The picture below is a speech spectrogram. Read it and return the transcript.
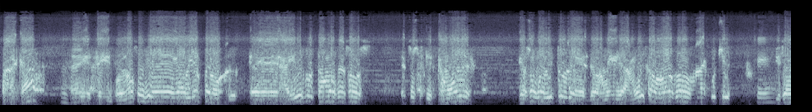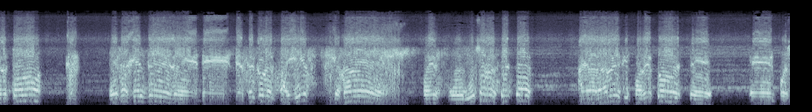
para acá. Este, y pues no sé si ha llegado bien, pero eh, ahí disfrutamos esos, esos escamoles, que son huevitos de, de hormiga, muy sabrosos, una cuchis Sí. y sobre todo esa gente de, de- del centro del país que sabe pues eh, muchas recetas agradables y por eso este eh, pues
